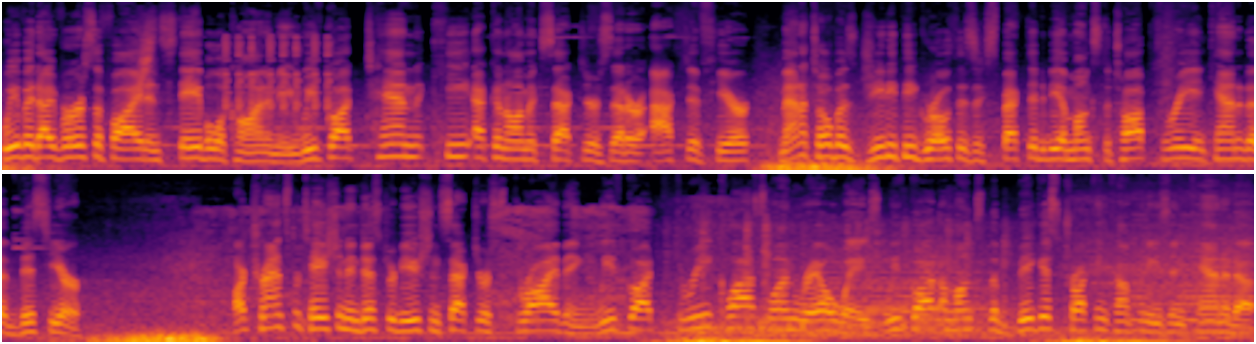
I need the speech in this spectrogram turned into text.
We have a diversified and stable economy. We've got 10 key economic sectors that are active here. Manitoba's GDP growth is expected to be amongst the top three in Canada this year. Our transportation and distribution sector is thriving. We've got three Class 1 railways. We've got amongst the biggest trucking companies in Canada,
